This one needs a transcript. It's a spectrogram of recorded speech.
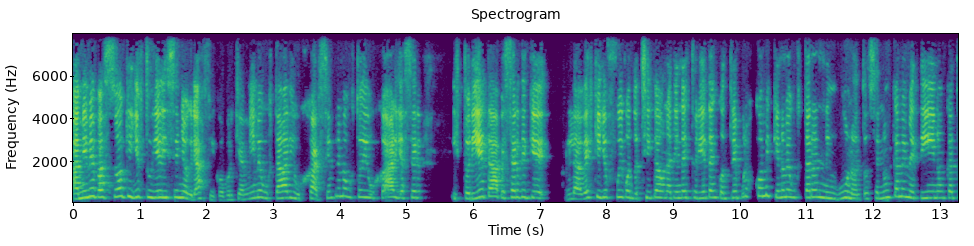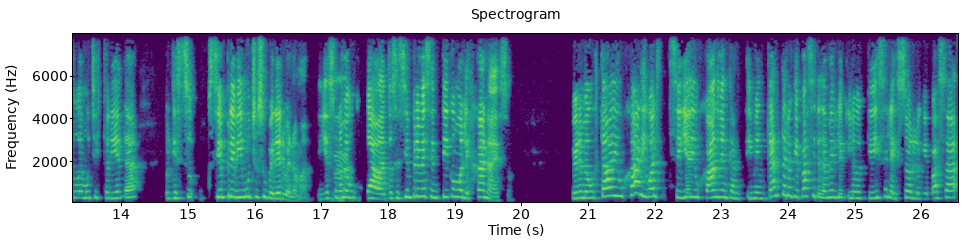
A mí me pasó que yo estudié diseño gráfico, porque a mí me gustaba dibujar, siempre me gustó dibujar y hacer historieta, a pesar de que la vez que yo fui cuando chica a una tienda de historieta encontré puros cómics que no me gustaron ninguno, entonces nunca me metí, nunca tuve mucha historieta, porque siempre vi mucho superhéroe nomás, y eso no me gustaba, entonces siempre me sentí como lejana a eso. Pero me gustaba dibujar, igual seguía dibujando y me encanta, lo que pasa, y también lo que dice la Isol, lo que pasa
